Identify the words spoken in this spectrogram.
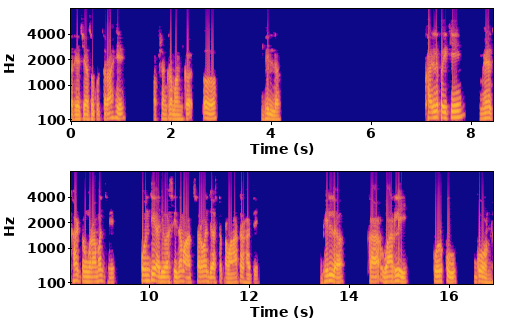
तर याचे अचूक उत्तर आहे. ऑप्शन क्रमांक अ भिल्ल. खालीलपैकी मेळघाट डोंगरामध्ये कोणती आदिवासी जमात सर्वात जास्त प्रमाणात राहते? भिल्ल का वारली कोरकू गोंड?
